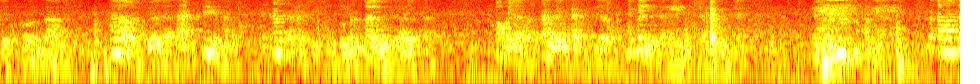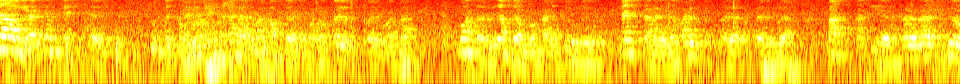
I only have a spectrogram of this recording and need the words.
เกิดต้นตามถ้าเราเชื่อและตั้งที่ครับตั้งแต่ที่ตรงนั้นตั้งอยู่แล้วครับข้อมันจะตั้งเรื่องการเชื่อไม่ใช่อยู่แต่เองจะเป็นแต่ก็ธรรมดาอยู่แล้วเรื่องเกิดเกิดทุกเกิดตรงนั้นตั้งแต่มาออกเกิดแต่ว่าเราไปไปวันนั้นว่าแต่เรื่องเดิมของการเชื่อเนี่ยแต่อะไรนะว่าเกิดอะไรแต่เรื่องก็ตั้งแต่ถ้าเราเชื่อ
